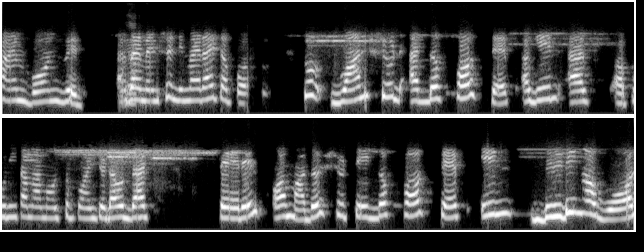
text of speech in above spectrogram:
I am born with. As yeah. I mentioned in my write-up so one should, at the first step, again, as uh, Punita ma'am also pointed out, that parents or mothers should take the first step in building a wall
